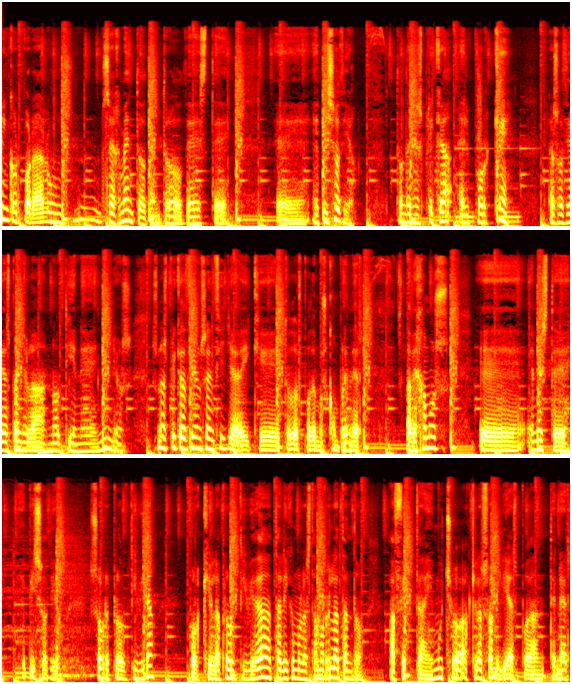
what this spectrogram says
A incorporar un segmento dentro de este eh, episodio donde se explica el por qué la sociedad española no tiene niños. Es una explicación sencilla y que todos podemos comprender. La dejamos eh, en este episodio sobre productividad porque la productividad tal y como la estamos relatando afecta y mucho a que las familias puedan tener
